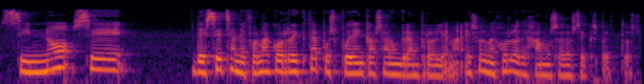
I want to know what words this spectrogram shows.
si no se desechan de forma correcta, pues pueden causar un gran problema. Eso a lo mejor lo dejamos a los expertos.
